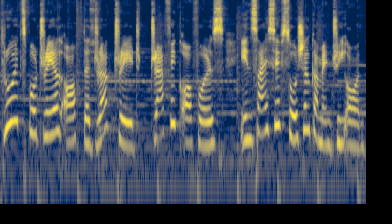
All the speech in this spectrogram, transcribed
through its portrayal of the drug trade, Traffic offers incisive social commentary on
